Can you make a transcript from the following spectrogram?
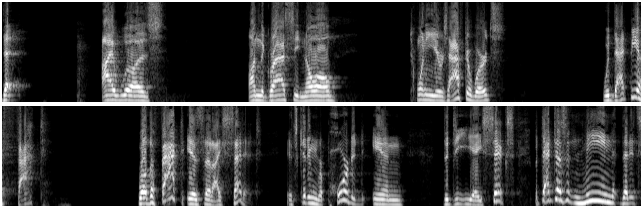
that I was on the grassy knoll 20 years afterwards, would that be a fact? Well, the fact is that I said it. It's getting reported in the DEA 6, but that doesn't mean that it's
